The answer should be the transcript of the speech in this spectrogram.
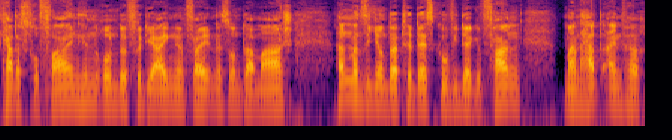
katastrophalen Hinrunde für die eigenen Verhältnisse unter Marsch hat man sich unter Tedesco wieder gefangen. Man hat einfach,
